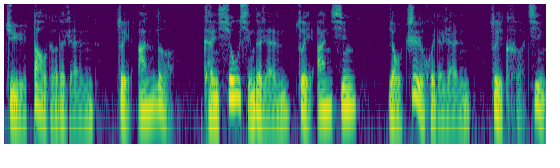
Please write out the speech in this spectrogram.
具道德的人最安乐，肯修行的人最安心。有智慧的人最可敬，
